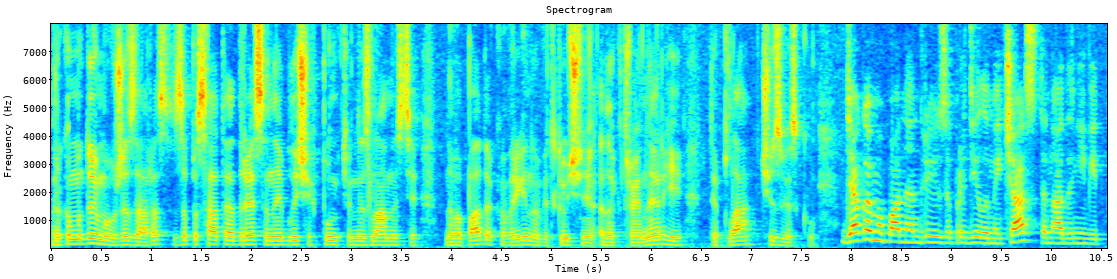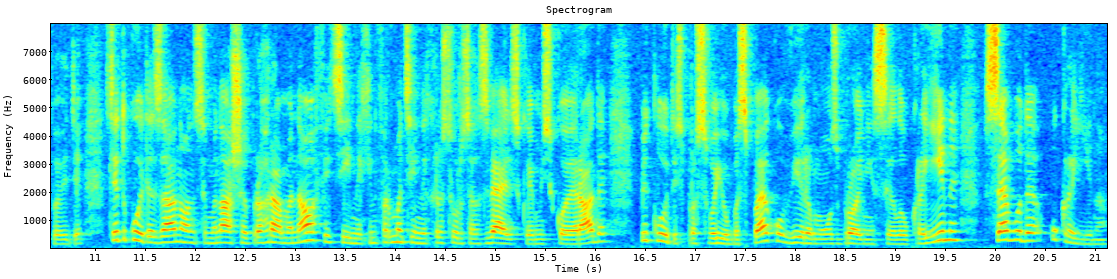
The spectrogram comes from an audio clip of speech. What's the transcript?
Рекомендуємо вже зараз записати адреси найближчих пунктів незламності на випадок аварійного відключення електроенергії, тепла чи зв'язку. Дякуємо, пане Андрію, за приділений час та надані відповіді. Слідкуйте за анонсами нашої програми на офіційних інформаційних ресурсах Звяльської міської ради. Піклуйтесь про свою безпеку, віримо у Збройні Сили України. Все буде Україна!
